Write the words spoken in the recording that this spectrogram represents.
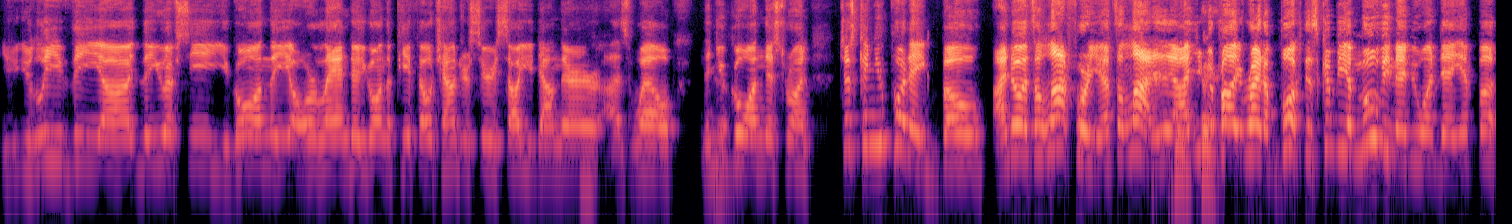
You, you leave the uh, the UFC, you go on the Orlando, you go on the PFL Challenger Series. Saw you down there as well. Then you go on this run. Just can you put a bow? I know it's a lot for you. That's a lot. You could probably write a book. This could be a movie maybe one day, Impa.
